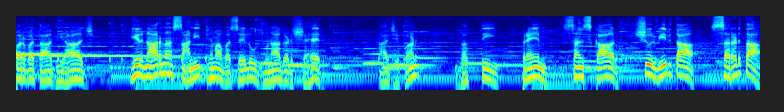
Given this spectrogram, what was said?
પર્વતાધિરાજ ગિરનારના સાનિધ્યમાં વસેલું જૂનાગઢ શહેર આજે પણ ભક્તિ, પ્રેમ, સંસ્કાર, શૂરવીરતા, સરળતા,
